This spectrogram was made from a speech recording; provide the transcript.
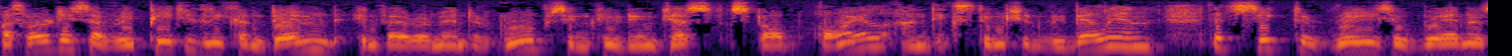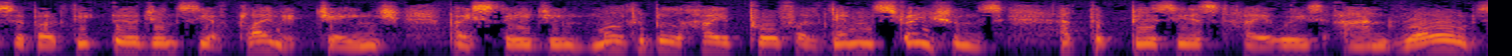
Authorities have repeatedly condemned environmental groups, including Just Stop Oil and Extinction Rebellion, that seek to raise awareness about the urgency of climate change by staging multiple high profile demonstrations at the busiest highways and roads.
